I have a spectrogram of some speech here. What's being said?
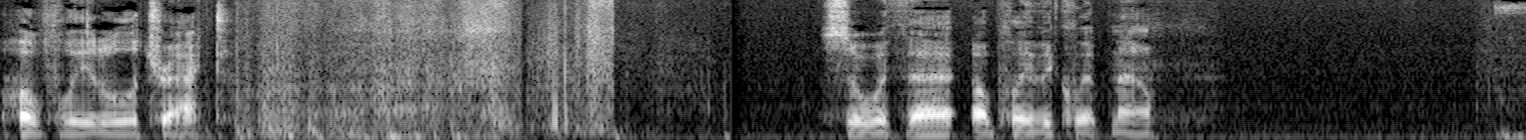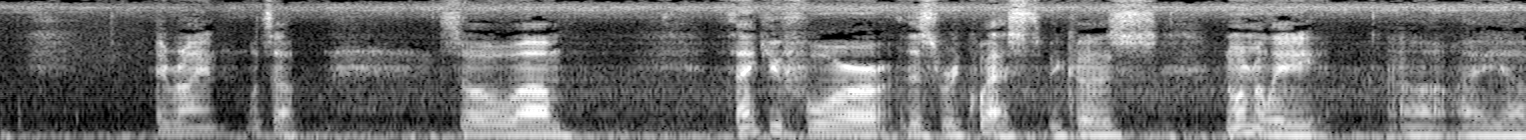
hopefully it'll attract. So, with that, I'll play the clip now. Hey, Ryan, what's up? So, um, thank you for this request because normally uh, I, uh,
